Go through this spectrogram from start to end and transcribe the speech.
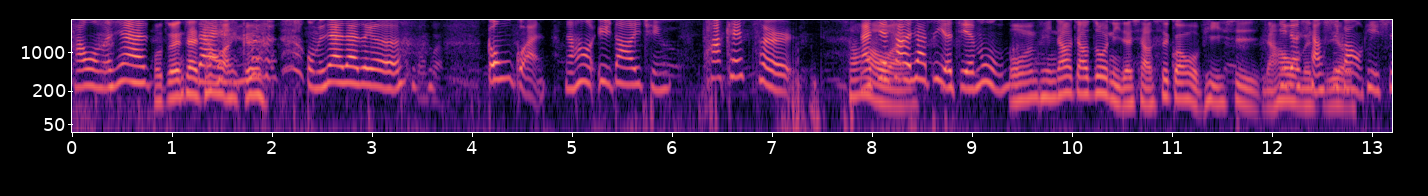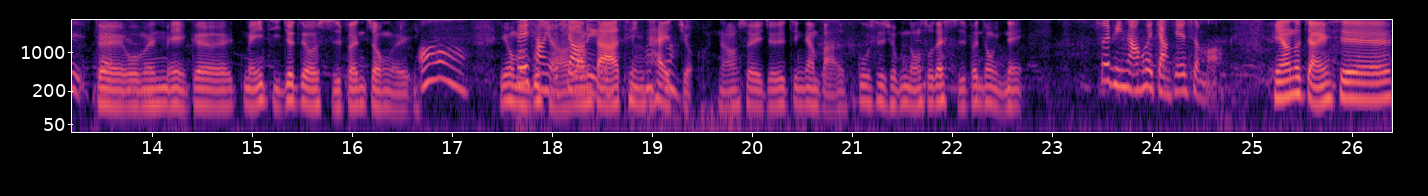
好，我们现在我昨天在唱完歌，我们现在在这个公馆，然后遇到一群 Podcaster 来介绍一下自己的节目。我们频道叫做“你的小事关我屁事”，然后我们你的小事关我屁事。对，我们每个每一集就只有十分钟而已。哦，因为我们不想要让大家 听太久。然后，所以就是尽量把故事全部浓缩在十分钟以内。所以平常会讲些什么？平常都讲一些，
